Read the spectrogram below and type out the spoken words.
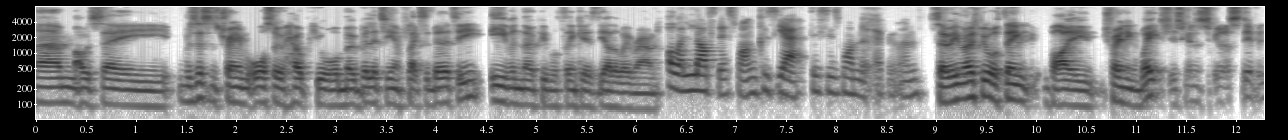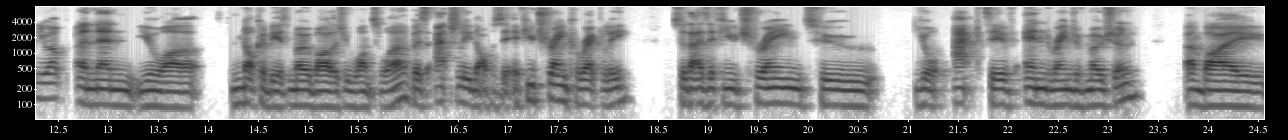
um, I would say resistance training will also help your mobility and flexibility, even though people think it's the other way around. Oh, I love this one because yeah, this is one that everyone. So most people think by training weights, it's going to stiffen you up, and then you are not going to be as mobile as you once were. But it's actually the opposite. If you train correctly, so that is if you train to your active end range of motion, and by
